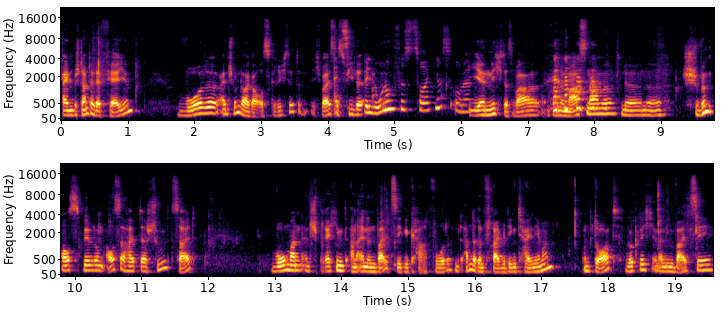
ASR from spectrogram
ein Bestandteil der Ferien, wurde ein Schwimmlager ausgerichtet. Ich weiß, dass Als viele Belohnung fürs Zeugnis? Oder? eher nicht. Das war eine Maßnahme, eine, eine Schwimmausbildung außerhalb der Schulzeit, wo man entsprechend an einen Waldsee gekarrt wurde mit anderen freiwilligen Teilnehmern und dort wirklich in einem Waldsee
